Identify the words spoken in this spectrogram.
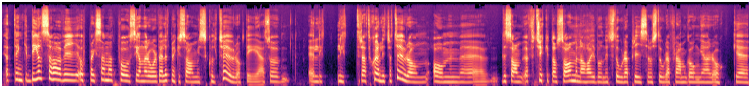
jag tänker, dels så har vi uppmärksammat på senare år väldigt mycket samisk kultur och det är alltså eh, litterat, skönlitteratur om, om eh, det sam, förtrycket av samerna har ju vunnit stora priser och stora framgångar och eh,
